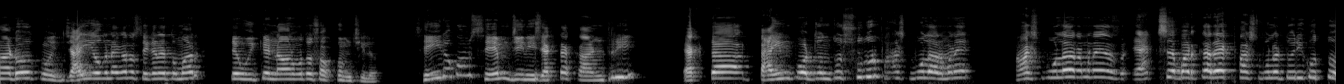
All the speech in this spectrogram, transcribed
মাঠ হোক, যাই হোক না কেন, সেখানে তোমার সে উইকেট নেওয়ার মতো সক্ষম ছিল। সেই রকম সেম জিনিস, একটা কান্ট্রি একটা টাইম পর্যন্ত শুধু ফাস্ট বোলার মানে ফাস্ট বোলার মানে একশে বাড়কার এক ফাস্ট বোলার তৈরি করতো।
